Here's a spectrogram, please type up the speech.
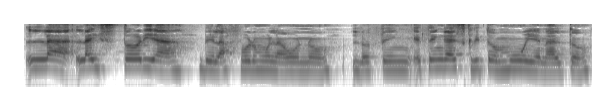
la, la historia de la Fórmula 1 lo tenga escrito muy en alto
